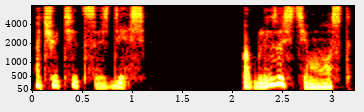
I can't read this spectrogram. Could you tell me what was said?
очутиться здесь. Поблизости мост.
